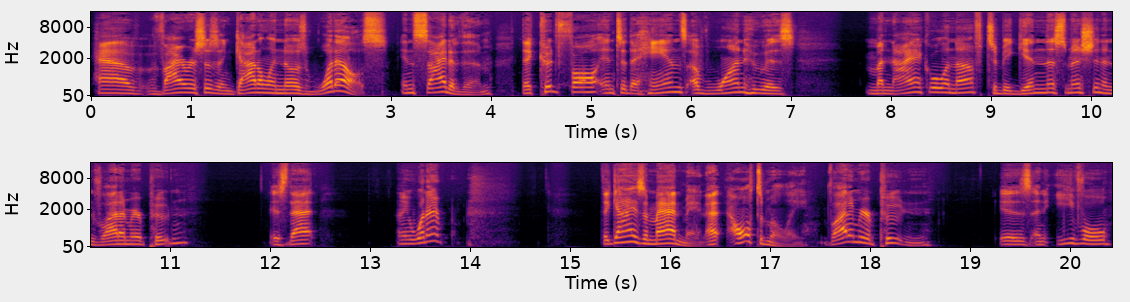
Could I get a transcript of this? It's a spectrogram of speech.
have viruses, and God only knows what else inside of them that could fall into the hands of one who is maniacal enough to begin this mission in Vladimir Putin? Is that, I mean, whatever the guy's a madman. Uh, Ultimately, Vladimir Putin is an evil,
